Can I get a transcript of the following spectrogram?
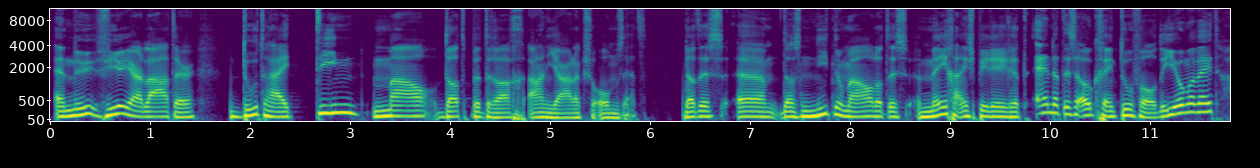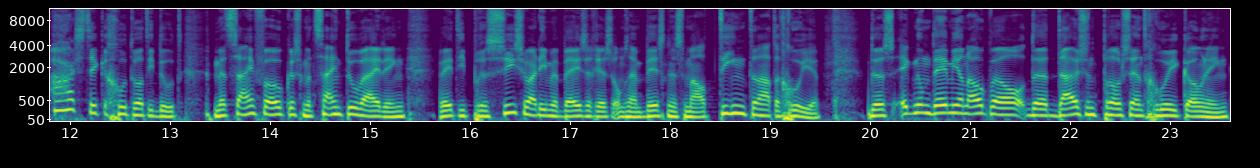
En nu, vier jaar later, doet hij tienmaal dat bedrag aan jaarlijkse omzet. Dat is, ehm, dat is niet normaal, dat is mega inspirerend en dat is ook geen toeval. Die jongen weet hartstikke goed wat hij doet. Met zijn focus, met zijn toewijding, weet hij precies waar hij mee bezig is om zijn business maal 10 te laten groeien. Dus ik noem Damian ook wel de 1000% groeikoning.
